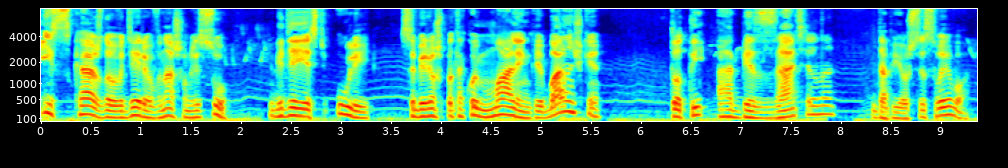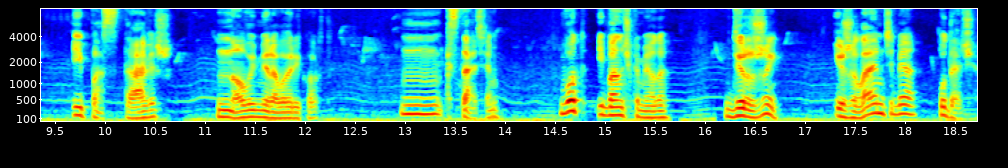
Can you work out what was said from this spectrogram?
из каждого дерева в нашем лесу, где есть улей, соберешь по такой маленькой баночке, то ты обязательно добьешься своего и поставишь новый мировой рекорд. М, кстати, вот и баночка меда. Держи и желаем тебе удачи.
